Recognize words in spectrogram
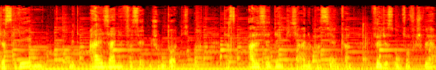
das Leben mit all seinen Facetten schon deutlich macht, dass alles Erdenkliche einem passieren kann, fällt es uns oft schwer,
